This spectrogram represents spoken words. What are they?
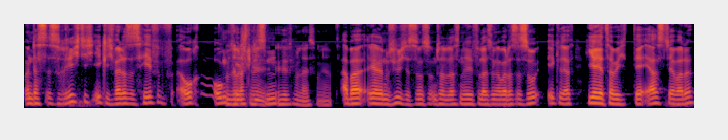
Und das ist richtig eklig, weil das ist Hilfe auch Augen verschließen. Hilfeleistung, ja. Aber ja, natürlich ist das unterlassene Hilfeleistung, aber das ist so ekelhaft. Hier, jetzt habe ich der erste, warte.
